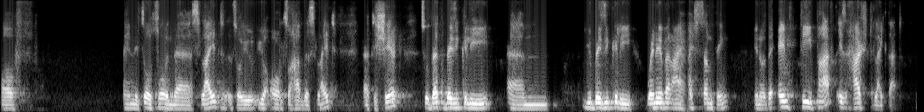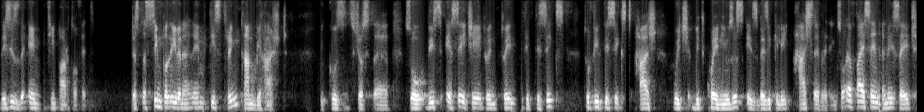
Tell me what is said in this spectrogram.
of and it's also in the slide so you you also have the slide that is shared so that basically um, you basically whenever I hash something you know, the empty part is hashed like that. This is the empty part of it. Just a simple, even an empty string can be hashed because it's just, uh, so this SHA 2056 to 56 hash, which Bitcoin uses is basically hashed everything. So if I send a message,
